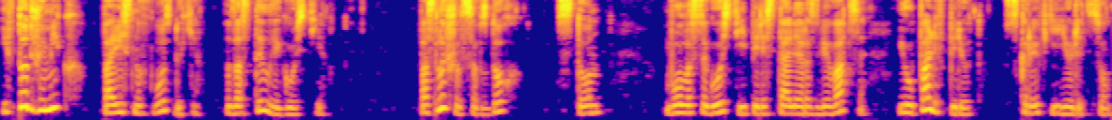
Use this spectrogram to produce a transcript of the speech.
И в тот же миг Повиснув в воздухе, застыла и гостья. Послышался вздох, стон. Волосы гостьи перестали развиваться и упали вперед, скрыв ее лицо.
